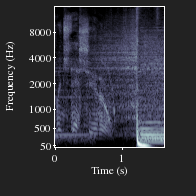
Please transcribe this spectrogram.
switch that shit up.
